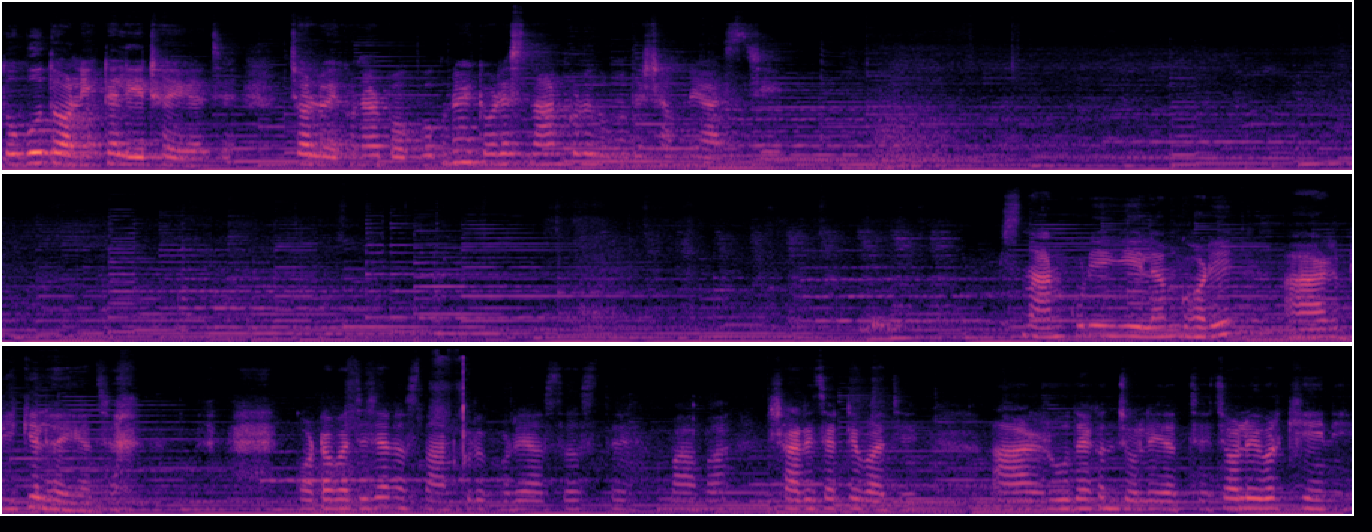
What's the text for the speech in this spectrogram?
তবুও তো অনেকটা লেট হয়ে গেছে। চলো এখন আর বক বক না, একেবারে স্নান করে তোমাদের সামনে আসছি। স্নান করে এলাম ঘরে, আর বিকেল হয়ে গেছে। কটা বাজে জানো? স্নান করে ঘরে আস্তে আস্তে, বাবা, সাড়ে চারটে বাজে, আর রোদ এখন চলে যাচ্ছে। চলো এবার খেয়ে নিই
